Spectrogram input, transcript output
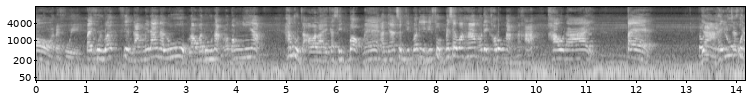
ก่อน ไปคุย ไปคุยว่าเสียงดังไม่ได้นะลูก เรามาดูหนังเราต้องเงียบ ถ้าหนูจะเอาอะไรกระซิบบอกแม่ อันเนี้ยฉันคิดว่าดีที่สุด ไม่ใช่ว่าห้ามเอาเด็กเข้าโรงหนังนะคะ เข้าได้ แต่ต้องอย่าให้ลูกคุณ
